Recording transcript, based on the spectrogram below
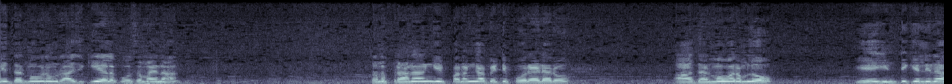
ఏ ధర్మవరం రాజకీయాల కోసమైనా తన ప్రాణాంగి పరంగా పెట్టి పోరాడారో ఆ ధర్మవరంలో ఏ ఇంటికెళ్ళినా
